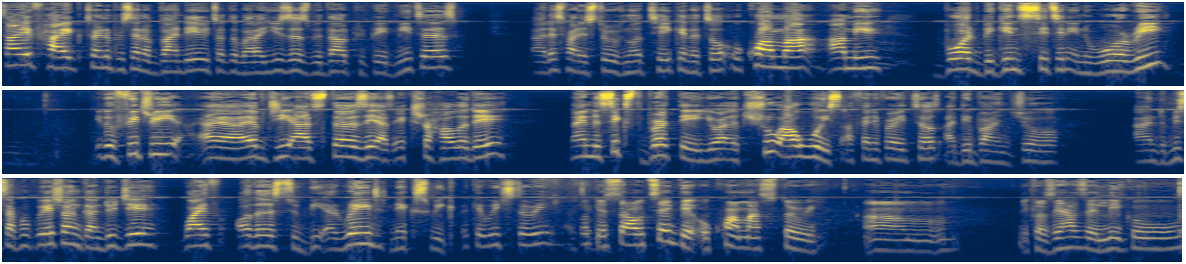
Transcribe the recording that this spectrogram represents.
Tariff hike, 20% of band A. We talked about our users without prepaid meters. Uh, let's find a story we've not taken at all. Okuama Army Board begins sitting in Warri. Idul Fitri, uh, FG adds Thursday as extra holiday. 96th birthday, you are a true Awoist, Afenifere tells Adebanjo. And misappropriation, Ganduje, wife, others to be arraigned next week. Okay, which story? Okay, so I'll take the Okuama story um, because it has a legal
